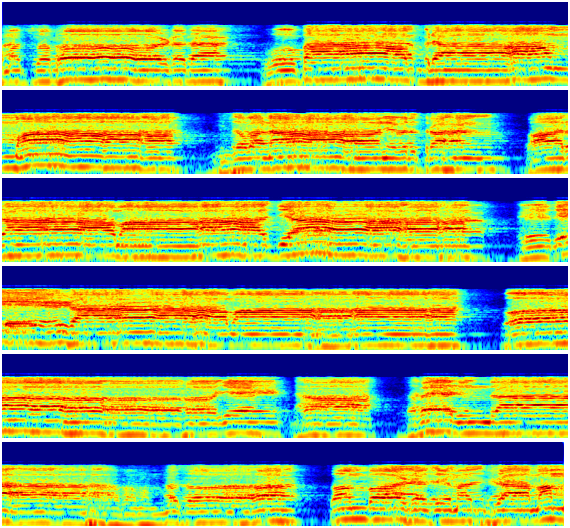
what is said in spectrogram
समत्स्वभोषत उपाब्राह्मा सवनानिवृत्रहन् पारामाज्याः हृदेषामा ये तवेदिन्द्रावमम्बसो त्वम् वोषसि मध्यामम्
